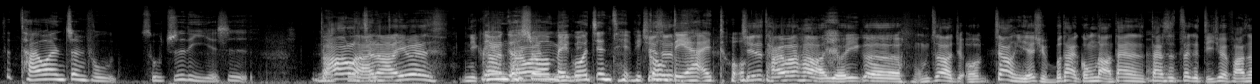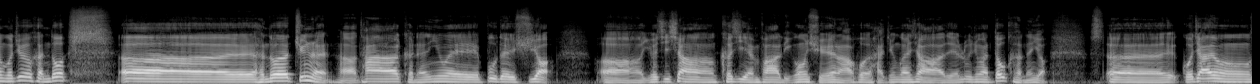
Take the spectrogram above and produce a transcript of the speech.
在台湾政府组织里也是。当然了，因为你看台湾，说美国间谍比共谍还多。其实台湾哈有一个，我们知道，就我这样也许不太公道，但是但是这个的确发生过，就有很多呃很多军人啊，他可能因为部队需要，呃，尤其像科技研发、理工学院啊，或者海军官校啊这些陆军官都可能有，呃，国家用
